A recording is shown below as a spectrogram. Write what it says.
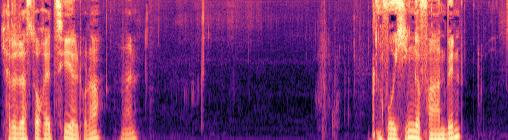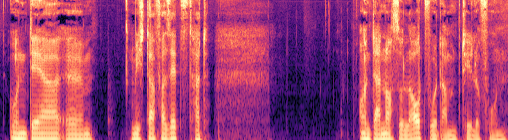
Ich hatte das doch erzählt, oder? Nein? Wo ich hingefahren bin und der äh, mich da versetzt hat. Und dann noch so laut wurde am Telefon.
